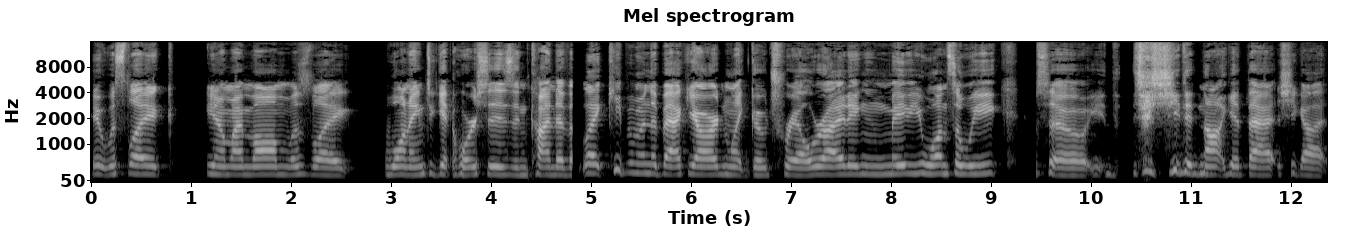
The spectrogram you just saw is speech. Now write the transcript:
It was like you know, my mom was like, wanting to get horses and kind of like keep them in the backyard and like go trail riding maybe once a week. So she did not get that. She got,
